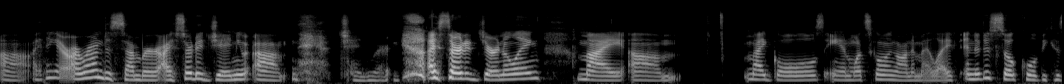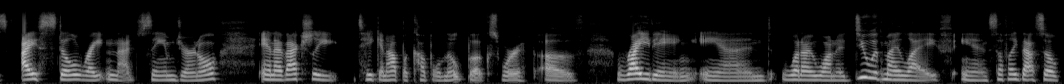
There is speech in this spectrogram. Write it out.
uh, I think around December, I started January. Um, January. I started journaling my um, my goals and what's going on in my life, and it is so cool because I still write in that same journal, and I've actually taken up a couple notebooks worth of writing and what I want to do with my life and stuff like that. So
